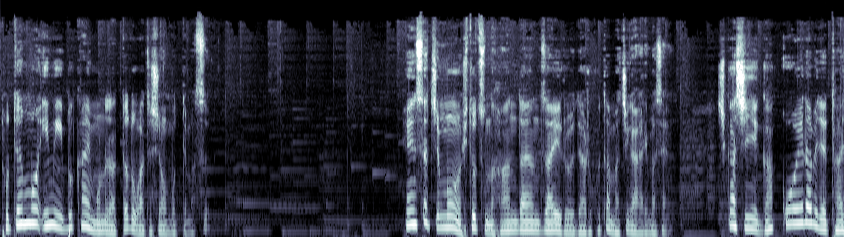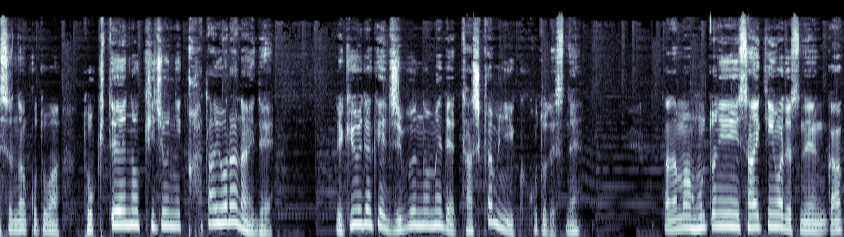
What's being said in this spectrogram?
とても意味深いものだったと私は思っています。偏差値も一つの判断材料であることは間違いありません。しかし、学校選びで大切なことは、特定の基準に偏らないで、できるだけ自分の目で確かめに行くことですね。ただまあ本当に最近はですね、学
